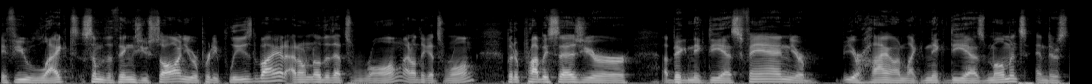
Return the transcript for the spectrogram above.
if you liked some of the things you saw and you were pretty pleased by it, I don't know that that's wrong. I don't think it's wrong, but it probably says you're a big Nick Diaz fan. You're you're high on like Nick Diaz moments, and there's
